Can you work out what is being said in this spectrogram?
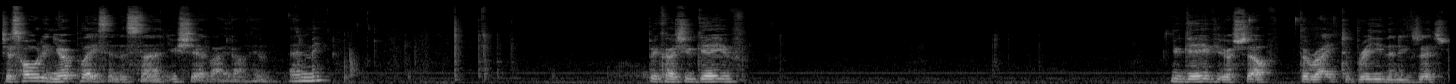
Just holding your place in the sun, you shed light on him and me. Because you gave you gave yourself the right to breathe and exist.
